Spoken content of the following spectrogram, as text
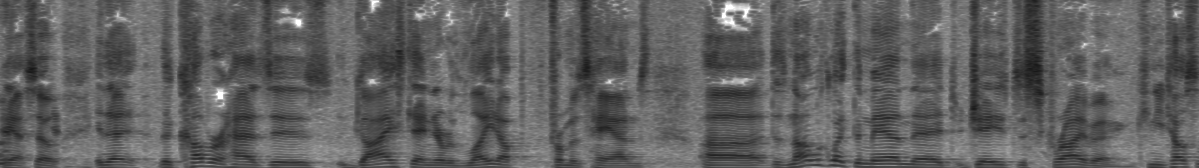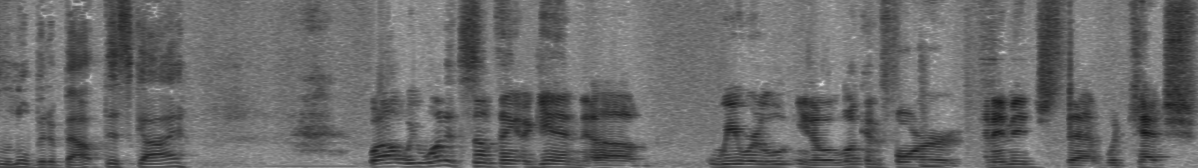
Yeah. So the the cover has this guy standing there with light up from his hands. Uh, does not look like the man that Jay's describing. Can you tell us a little bit about this guy? Well, we wanted something again. Um, we were, you know, looking for an image that would catch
